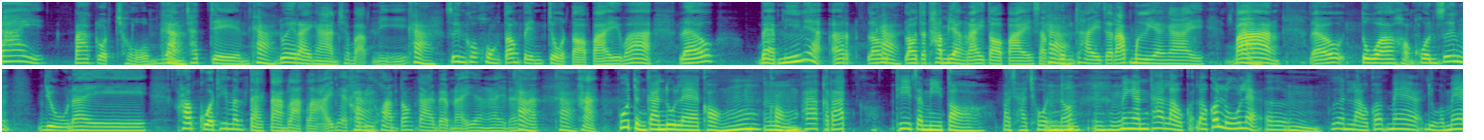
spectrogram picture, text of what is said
ได้ปรากฏโฉมค่ะอย่างชัดเจนค่ะด้วยรายงานฉบับนี้ค่ะซึ่งก็คงต้องเป็นโจทย์ต่อไปว่า แล้ว แบบนี้เนี่ยเอ่อเราค่ะเราจะทำอย่างไรต่อไป สังคมค่ะไทยจะรับมือยังไง บ้าง แล้วตัวของคนซึ่งอยู่ในครอบครัวที่มันแตกต่างหลากหลายเนี่ยเขามีความต้องการแบบไหนยังไงนะค่ะคะค่ะค่ะพูดถึงการดูแลของอืมของภาครัฐที่จะมีต่อประชาชนเนาะอือฮึไม่งั้นถ้าเราก็เราก็รู้แหละ เออออืมเพื่อนเราก็แม่อยู่กับแม่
